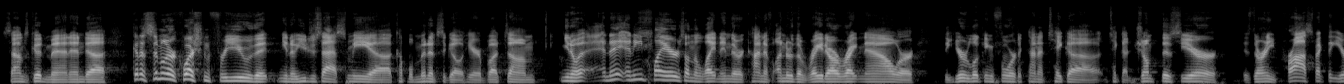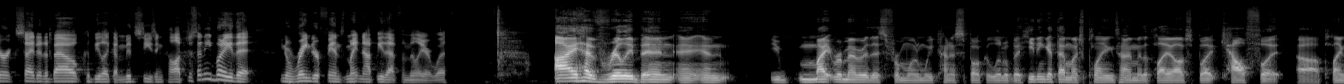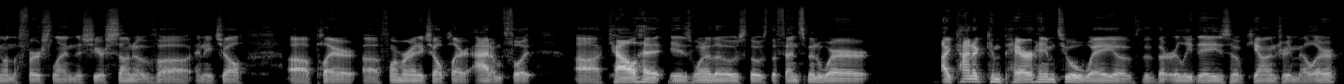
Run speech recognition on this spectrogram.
Sounds good, man. And uh, got a similar question for you that you know you just asked me uh, a couple minutes ago here. But um, you know, any, any players on the Lightning that are kind of under the radar right now, or that you're looking for to kind of take a take a jump this year? Is there any prospect that you're excited about? Could be like a midseason call up. Just anybody that you know Ranger fans might not be that familiar with. I have really been, and you might remember this from when we kind of spoke a little bit. He didn't get that much playing time in the playoffs, but Cal Foote uh, playing on the first line this year, son of uh, NHL uh, player, uh, former NHL player Adam Foote. Uh, Cal is one of those those defensemen where I kind of compare him to a way of the, the early days of K'Andre Miller,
